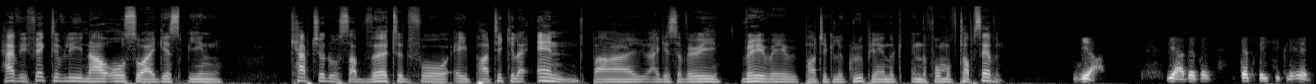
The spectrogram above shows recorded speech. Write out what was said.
have effectively now also, I guess, been captured or subverted for a particular end by, I guess, a very, very, very particular group here in the in the form of top seven. Yeah, yeah, that, that, that's basically it.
